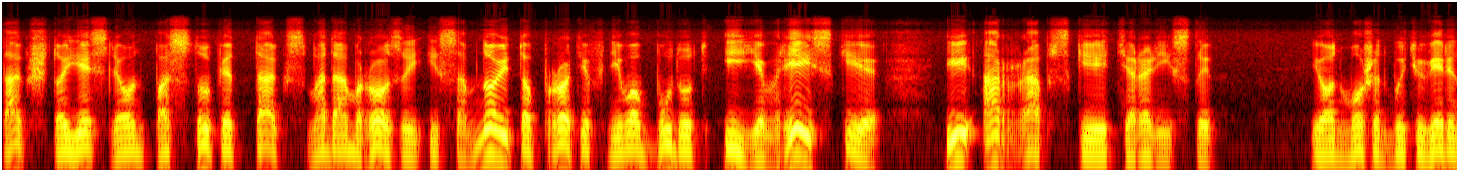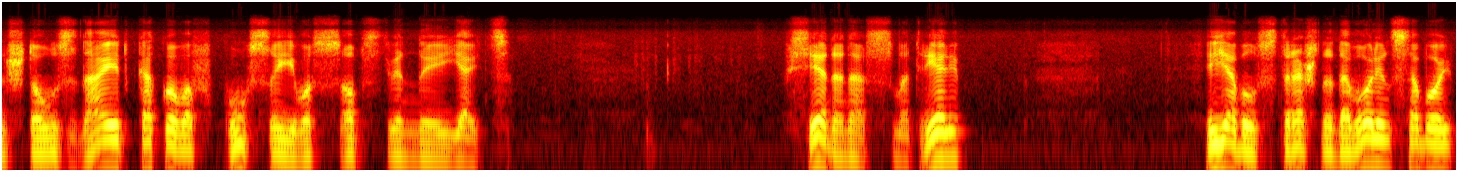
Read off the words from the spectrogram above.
так что если он поступит так с мадам Розой и со мной, то против него будут и еврейские, и арабские террористы и он может быть уверен, что узнает, какого вкуса его собственные яйца. Все на нас смотрели, и я был страшно доволен собой.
